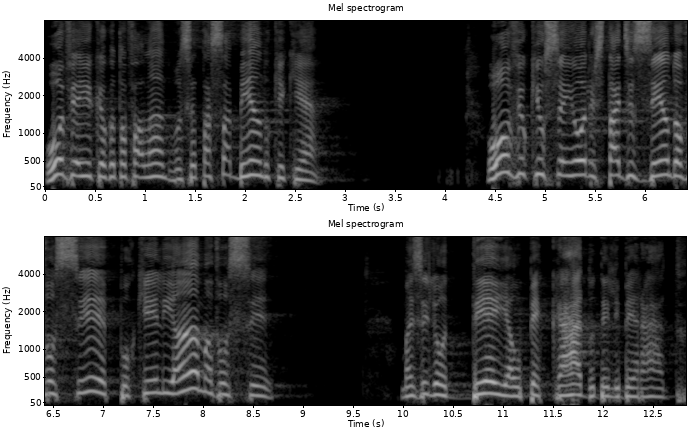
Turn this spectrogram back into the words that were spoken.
Ouve aí o que eu estou falando, você está sabendo o que, que é. Ouve o que o Senhor está dizendo a você, porque Ele ama você, mas Ele odeia o pecado deliberado.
